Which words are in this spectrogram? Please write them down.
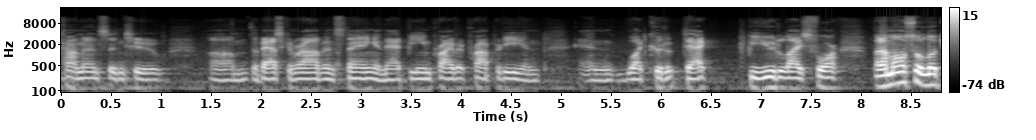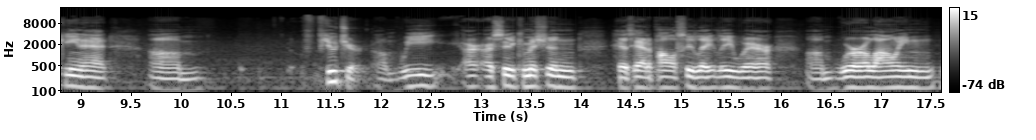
comments into, um, the Baskin Robbins thing and that being private property and, and what could that be utilized for. But I'm also looking at, um, future. Um, we, our, our city commission has had a policy lately where, um, we're allowing,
